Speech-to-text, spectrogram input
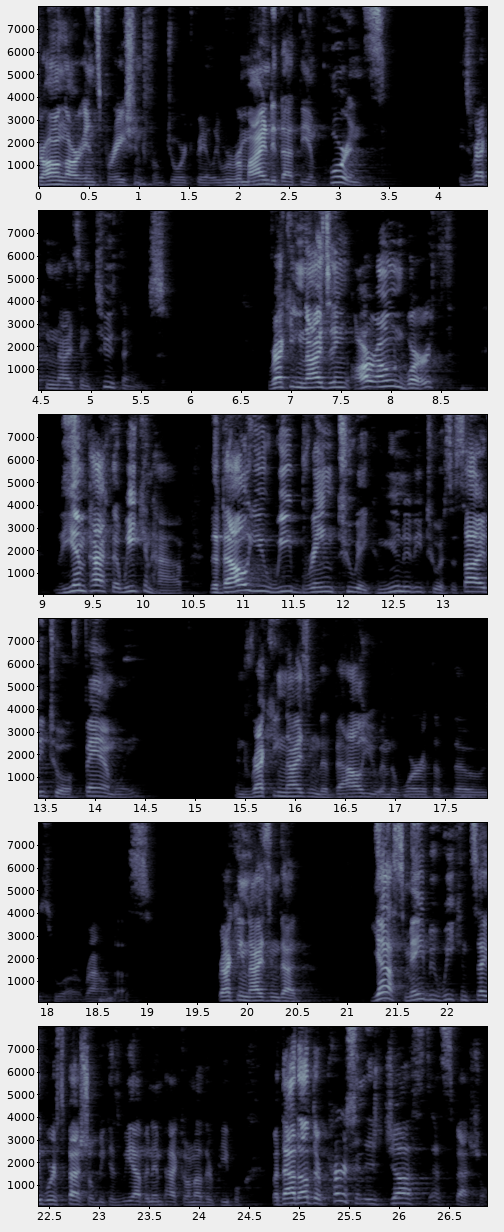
drawing our inspiration from George Bailey, we're reminded that the importance is recognizing two things recognizing our own worth, the impact that we can have, the value we bring to a community, to a society, to a family, and recognizing the value and the worth of those who are around us. Recognizing that, yes, maybe we can say we're special because we have an impact on other people, but that other person is just as special,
